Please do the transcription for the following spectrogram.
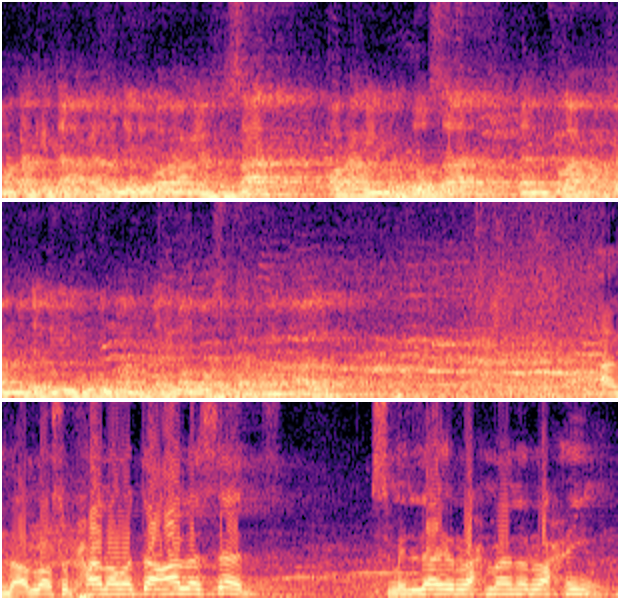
maka kita akan menjadi orang yang sesat, orang yang berdosa, dan kelak akan menjadi hukuman dari Allah Subhanahu wa taala. And Allah subhanahu wa ta'ala said, Bismillahir Rahmanir Rahim.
